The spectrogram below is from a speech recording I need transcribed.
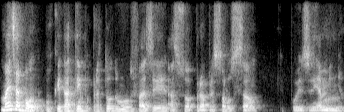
Mas é bom, porque dá tempo para todo mundo fazer a sua própria solução. Depois vem a minha.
